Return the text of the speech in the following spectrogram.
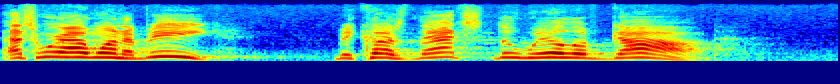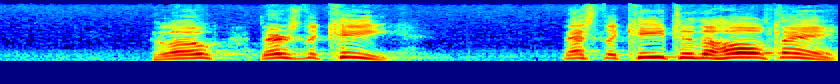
that's where I want to be because that's the will of God. Hello? There's the key. That's the key to the whole thing.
